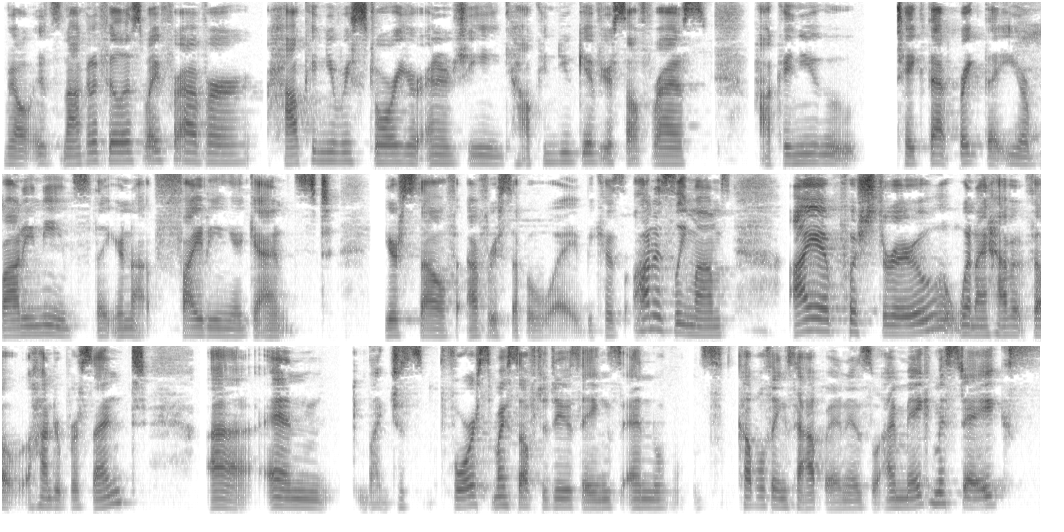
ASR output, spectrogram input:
You know, it's not going to feel this way forever. How can you restore your energy? How can you give yourself rest? How can you take that break that your body needs so that you're not fighting against yourself every step of the way? Because honestly, moms, I have pushed through when I haven't felt 100%. Uh, and like just force myself to do things and a couple things happen is i make mistakes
